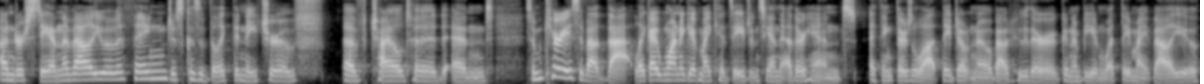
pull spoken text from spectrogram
understand the value of a thing just because of the like the nature of of childhood and so I'm curious about that. Like I want to give my kids agency on the other hand, I think there's a lot they don't know about who they're going to be and what they might value.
